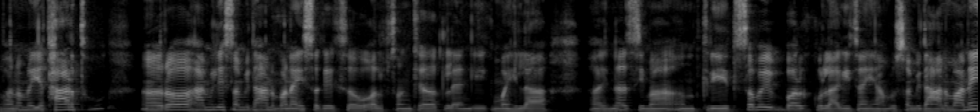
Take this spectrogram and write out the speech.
भनौँ न यथार्थ हो। र हामीले संविधान बनाइसकेको छौँ अल्पसङ्ख्यक लैङ्गिक महिला होइन सीमाकृत सबै वर्गको लागि चाहिँ हाम्रो संविधानमा नै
